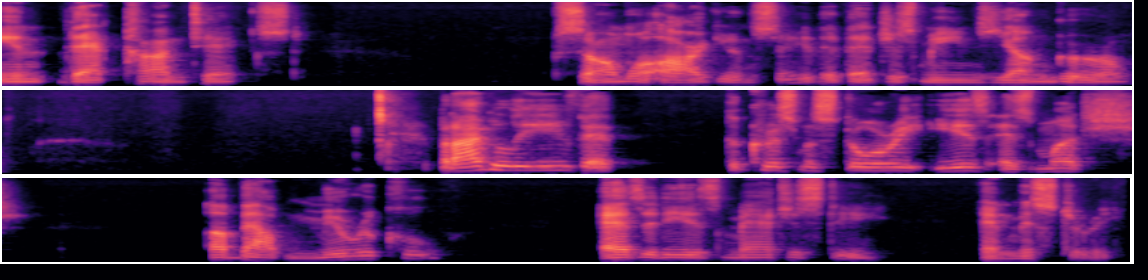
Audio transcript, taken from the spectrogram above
in that context. Some will argue and say that that just means young girl. But I believe that the Christmas story is as much about miracle as it is majesty and mystery.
